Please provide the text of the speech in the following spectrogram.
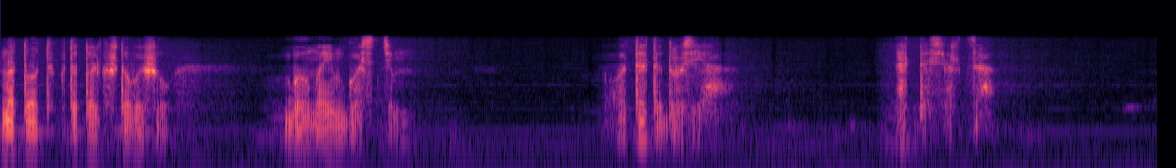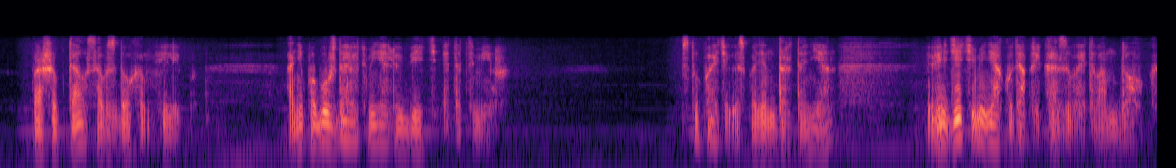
Но тот, кто только что вышел, был моим гостем. Вот это, друзья это сердца. Прошептал со вздохом Филипп. Они побуждают меня любить этот мир. Ступайте, господин Д'Артаньян, ведите меня, куда приказывает вам долг.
